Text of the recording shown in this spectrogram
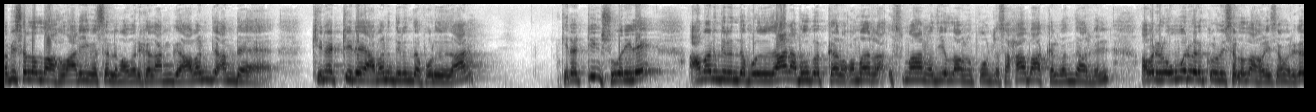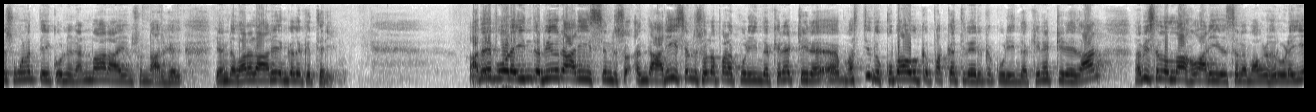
நபிசல்லாஹு ஸல்லல்லாஹு அலைஹி அவர்கள் அங்கு அமர்ந்து அந்த கிணற்றிலே அமர்ந்திருந்த பொழுதுதான் கிணற்றின் சுவரிலே அமர்ந்திருந்த பொழுதுதான் அபூபக்கர் உமர் உஸ்மான் ரதியுல்லாஹ் போன்ற சஹாபாக்கள் வந்தார்கள். அவர்கள் ஒவ்வொருவருக்கும் நபி ஸல்லல்லாஹு அலிஸ் அவர்கள் சுவனத்தை கொண்டு நன்மாராயம் சொன்னார்கள் என்ற வரலாறு எங்களுக்கு தெரியும். அதே போல் இந்த பீர் அரீஸ் என்று சொ- அந்த அரீஸ் என்று சொல்லப்படக்கூடிய இந்த கிணற்றில் மஸ்ஜிது குபாவுக்கு பக்கத்தில் இருக்கக்கூடிய இந்த கிணற்றிலே தான் நபிசல்லாஹு ஸல்லல்லாஹு அவர்களுடைய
